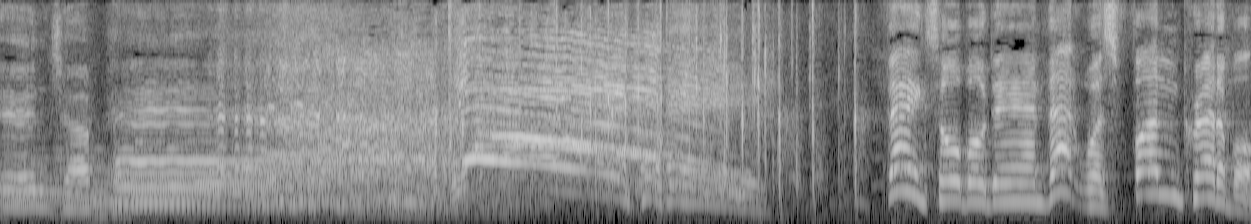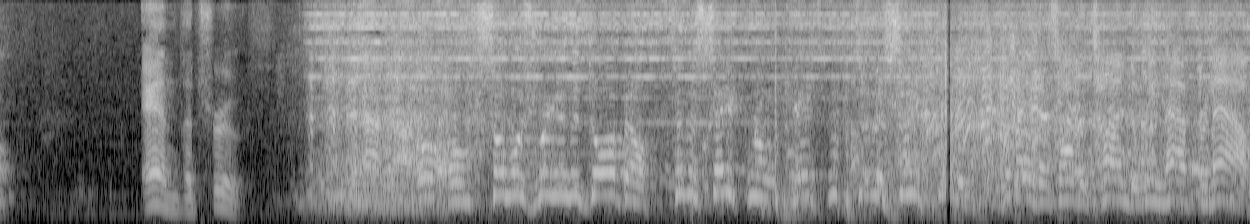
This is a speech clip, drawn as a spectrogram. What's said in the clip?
In Japan. Hey! Thanks, Hobo Dan. That was fun credible. And the truth. Uh-oh, someone's ringing the doorbell. To the safe room, kids. To the safe room. Okay, that's all the time that we have for now.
